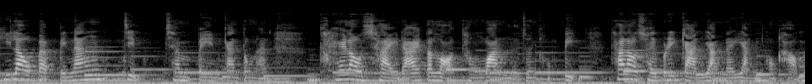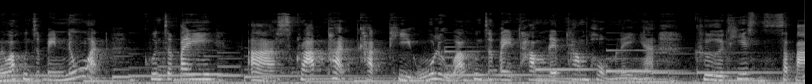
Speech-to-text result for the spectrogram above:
ที่เราแบบไปนั่งจิบแชมเปญกันตรงนั้น ให้เราใช้ได้ตลอดทั้งวันเลยจนเขาปิด ถ้าเราใช้บริการอย่างใดอย่างหนึ่งของเขา ไม่ว่าคุณจะไปนวด คุณจะไปอ่าสครับผัดขัดผิวหรือว่าคุณจะไปทำเล็บทำผมอะไรอย่างเงี้ยคือที่สปา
